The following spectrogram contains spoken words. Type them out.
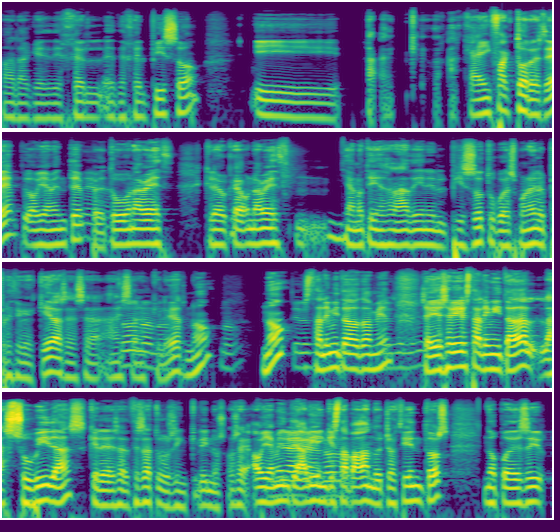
para que deje el, eh, deje el piso y... que- hay factores, ¿eh? Obviamente, pero tú una vez, creo que una vez ya no tienes a nadie en el piso, tú puedes poner el precio que quieras a ese, a ese No, no, alquiler, ¿no? No. ¿Está limitado también? O sea, yo sabía que está limitada las subidas que les haces a tus inquilinos. O sea, obviamente alguien que está pagando 800 no puedes ir,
